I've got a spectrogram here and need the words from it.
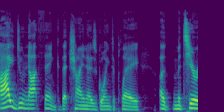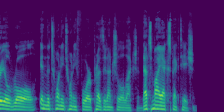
I do not think that China is going to play a material role in the 2024 presidential election. That's my expectation.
